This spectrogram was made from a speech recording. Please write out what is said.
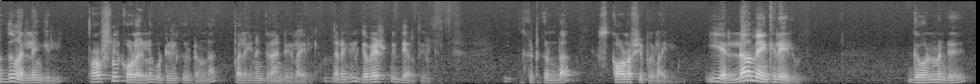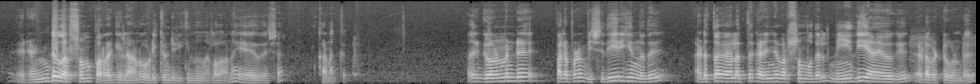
അതുമല്ലെങ്കിൽ പ്രൊഫഷണൽ കോളേജിലെ കുട്ടികൾക്ക് കിട്ടേണ്ട പല ഇനം ഗ്രാന്റുകളായിരിക്കും അല്ലെങ്കിൽ ഗവേഷണ വിദ്യാർത്ഥികൾക്ക് കിട്ടേണ്ട സ്കോളർഷിപ്പുകളായിരിക്കും. ഈ എല്ലാ മേഖലയിലും ഗവൺമെന്റ് രണ്ട് വർഷം പിറകിലാണ് ഓടിക്കൊണ്ടിരിക്കുന്നത് എന്നുള്ളതാണ് ഏകദേശ കണക്ക്. അതിന് ഗവൺമെന്റ് പലപ്പോഴും വിശദീകരിക്കുന്നത് അടുത്ത കാലത്ത് കഴിഞ്ഞ വർഷം മുതൽ നീതി ആയോഗ് ഇടപെട്ടുകൊണ്ട്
